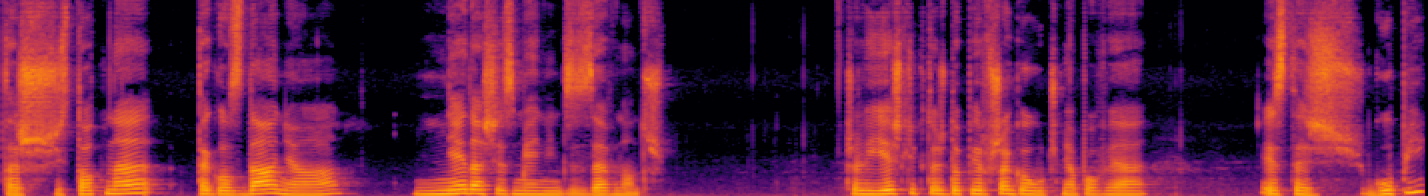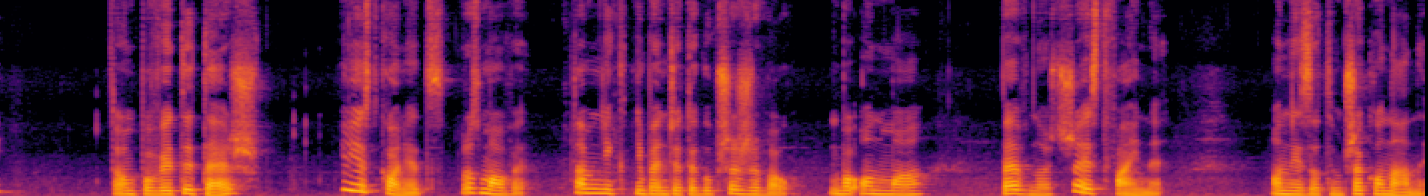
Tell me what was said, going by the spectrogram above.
też istotne, tego zdania nie da się zmienić z zewnątrz. Czyli jeśli ktoś do pierwszego ucznia powie: Jesteś głupi, to on powie ty też i jest koniec rozmowy. Tam nikt nie będzie tego przeżywał, bo on ma pewność, że jest fajny. On jest o tym przekonany.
